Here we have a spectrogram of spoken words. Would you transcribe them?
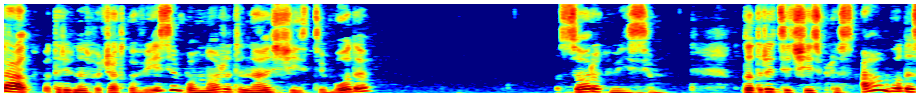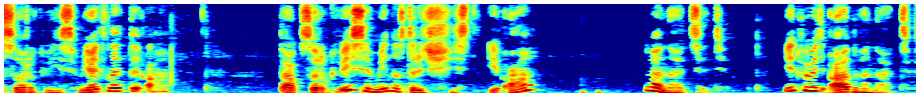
Так, потрібно спочатку 8 помножити на 6. І буде 48. Тобто 36 плюс а буде 48. Як знайти а? Так, 48 мінус 36. І а 12. Відповідь А 12.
